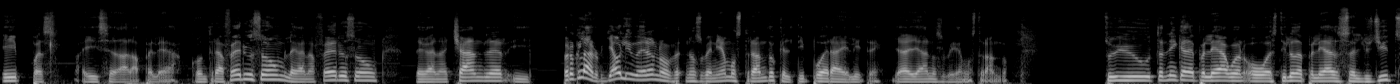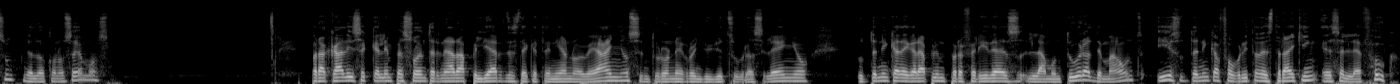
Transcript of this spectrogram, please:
Y pues ahí se da la pelea. Contra Ferguson, le gana Ferguson, le gana Chandler y... Pero claro, ya Oliveira nos, venía mostrando que el tipo era élite. Ya, ya nos venía mostrando. Su técnica de pelea bueno, o estilo de pelea es el Jiu-Jitsu, ya lo conocemos. Para acá dice que él empezó a entrenar a pelear desde que tenía 9 años, cinturón negro en Jiu-Jitsu brasileño. Su técnica de grappling preferida es la montura, de mount, y su técnica favorita de striking es el left hook,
